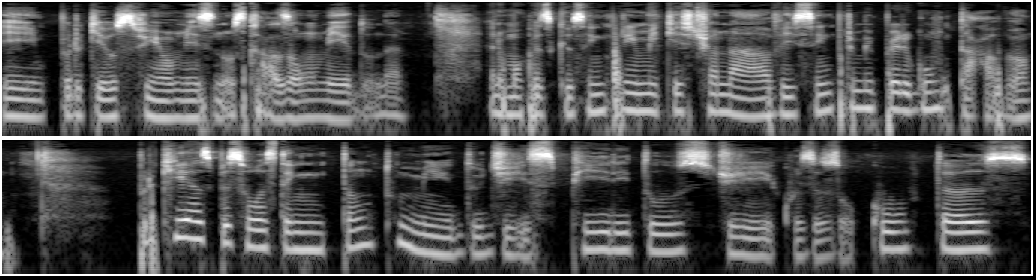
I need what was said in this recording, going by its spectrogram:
E porque os filmes nos causam medo, né? Era uma coisa que eu sempre me questionava e sempre me perguntava. Por que as pessoas têm tanto medo de espíritos, de coisas ocultas,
